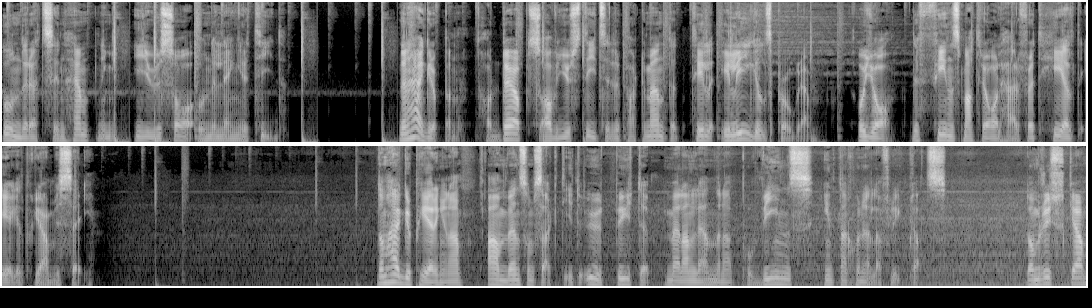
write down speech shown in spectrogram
underrättelseinhämtning i USA under längre tid. Den här gruppen har döpts av justitiedepartementet till Illegals Program. Och ja, det finns material här för ett helt eget program i sig. De här grupperingarna används som sagt i ett utbyte mellan länderna på Wiens internationella flygplats. De ryska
